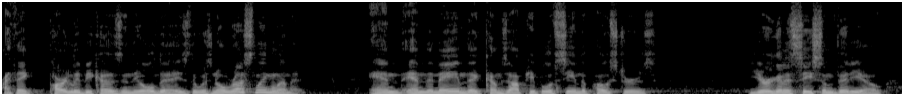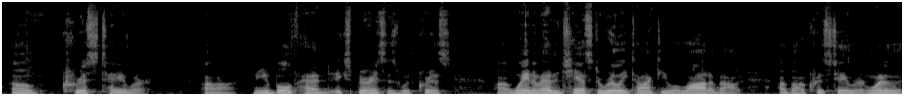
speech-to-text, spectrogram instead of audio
I think partly because in the old days there was no wrestling limit, and and the name that comes out, people have seen the posters. You're going to see some video of Chris Taylor. Uh, you both had experiences with Chris. Uh, Wayne, I've had a chance to really talk to you a lot about about Chris Taylor, and one of the,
